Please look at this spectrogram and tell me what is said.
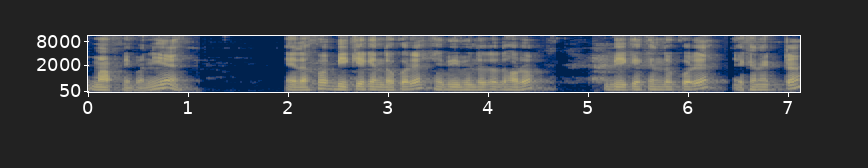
মাপ নিবা, নিয়ে? এ দেখো বিকে কেন্দ্র করে, এই বি বিন্দুতে ধরো। বিকে কেন্দ্র করে এখানে একটা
